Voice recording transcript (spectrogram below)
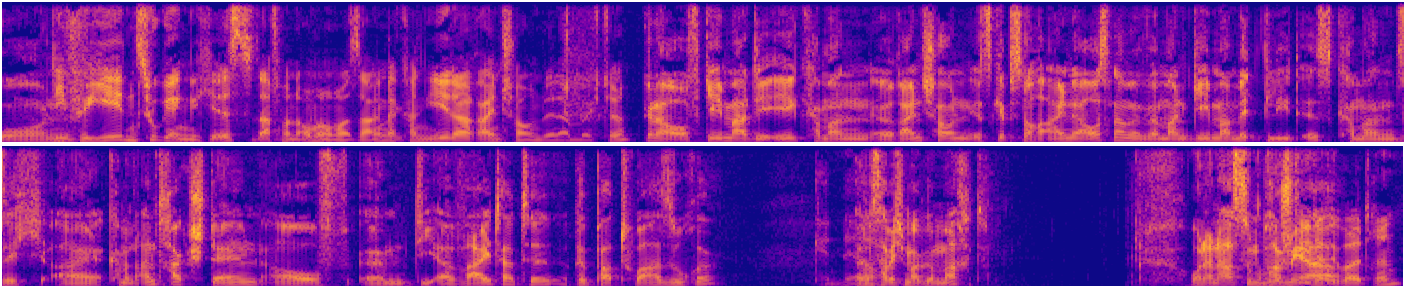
Und Die für jeden zugänglich ist, darf man auch noch mal sagen. Da kann jeder reinschauen, wenn er möchte. Genau, auf GEMA.de kann man äh, reinschauen. Jetzt gibt's noch eine Ausnahme, wenn man GEMA-Mitglied ist, kann man sich äh, kann man einen Antrag stellen auf ähm, die erweiterte Repertoiresuche. Genau. Das habe ich mal gemacht. Und dann hast du ein Wo paar steht da mehr überall drin?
